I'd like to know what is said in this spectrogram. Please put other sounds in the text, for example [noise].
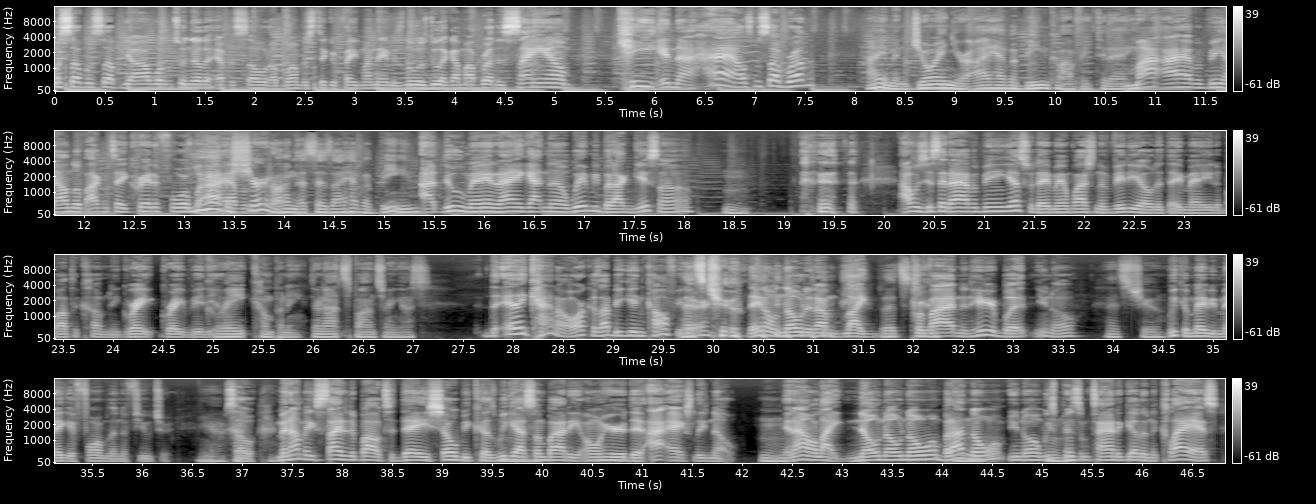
What's up? What's up, y'all? Welcome to another episode of Bumper Sticker Faith. My name is Lewis Dude. I got my brother Sam Key in the house. What's up, brother? I am enjoying your I Have a Bean coffee today. My I have a bean. I don't know if I can take credit for it, you but have I a have a shirt on that says I have a bean. I do, man, and I ain't got none with me, but I can get some. Hmm. [laughs] I was just at I have a bean yesterday, man, watching a video that they made about the company. Great, great video. Great company. They're not sponsoring us. They, kind of are because I be getting coffee there. That's true. They don't know that I'm [laughs] like That's true. providing it here, but you know, That's true. we could maybe make it formal in the future. Yeah. So, man, I'm excited about today's show because we Mm-hmm. got somebody on here that I actually know. And I don't like no, no, know him, but I know him, you know, and we Mm-hmm. spent some time together in the class.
